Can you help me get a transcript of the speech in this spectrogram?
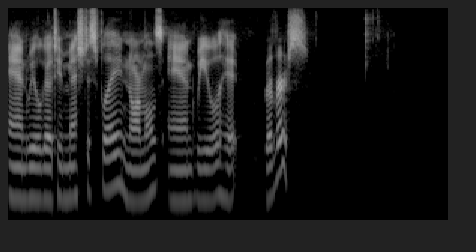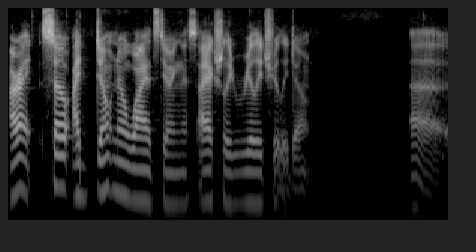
And we will go to mesh display, normals, and we will hit reverse. All right, so I don't know why it's doing this. I actually really truly don't. Because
